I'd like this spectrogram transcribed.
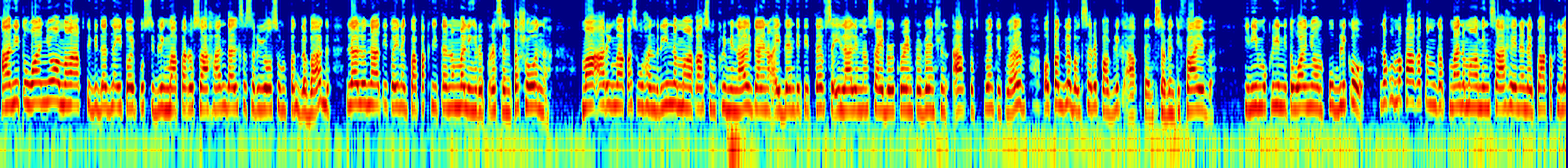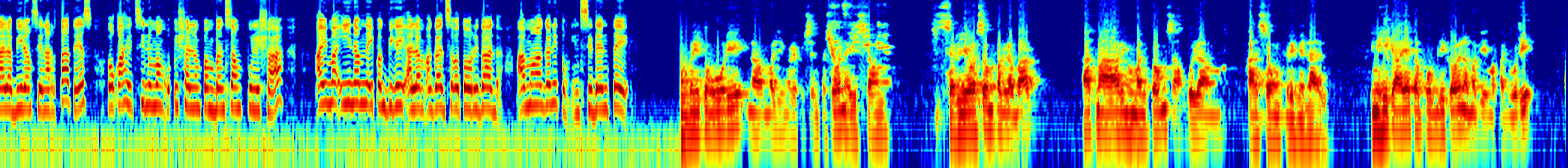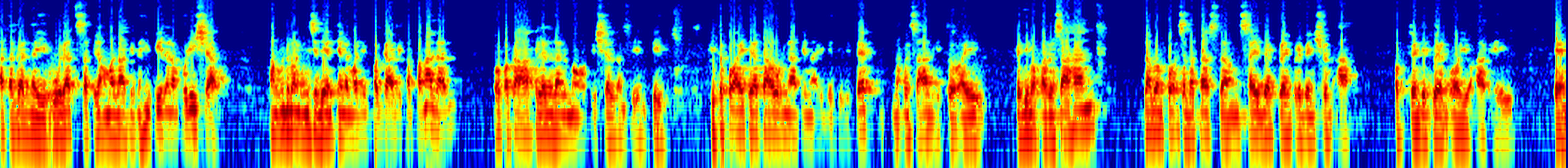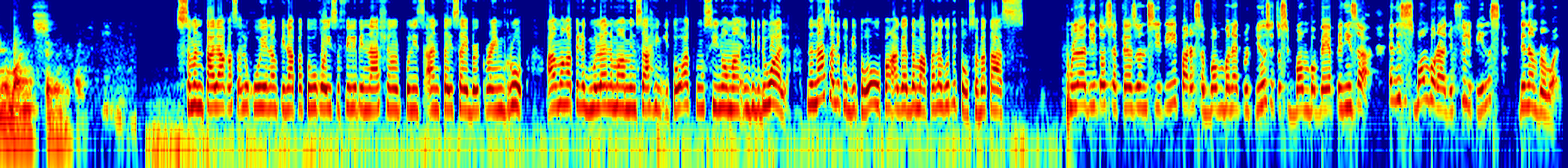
Ani Tuwanyo, ang mga aktibidad na ito ay posibleng maparusahan dahil sa seryosong paglabag, lalo na ito ay nagpapakita ng maling representasyon. Maaaring makasuhan rin ng mga kasong kriminal gaya ng identity theft sa ilalim ng Cybercrime Prevention Act of 2012 o paglabag sa Republic Act 1075. Hinimok rin ni Tuwanyo ang publiko na kung makakatanggap man ng mga mensahe na nagpapakilala bilang sinartates o kahit sinumang opisyal ng pambansang pulisya, ay mainam na ipagbigay alam agad sa otoridad ang mga ganitong insidente. Ang ganitong uri ng maling representasyon ay isang seryosong paglabag at maaaring humantong sa kulang kasong kriminal. Inihikayat ang publiko na maging mapanuri at agad na iulat sa pinakamalapit na himpilan ng pulisya ang unumang insidente na maling paggamit ng pangalan o pagkakakilala ng mga opisyal ng PNP. Ito po ay tinatawag natin na identity theft na kung saan ito ay pwede maparusahan laban po sa batas ng Cybercrime Prevention Act of 2012 o yung RA 10175. Samantala, kasalukuyan ang pinapatukoy sa Philippine National Police Anti-Cybercrime Group ang mga pinagmula ng mga mensaheng ito at kung sino ang mga individual na nasa likod nito upang agad na mapanagot ito sa batas. Mula dito sa Quezon City para sa Bombo Network News, ito si Bombo Bea Peniza and this is Bombo Radio Philippines, the number one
